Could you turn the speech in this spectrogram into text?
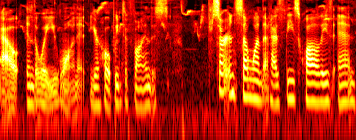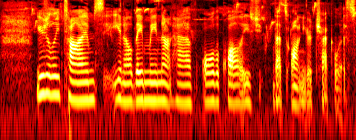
out in the way you want it. You're hoping to find this certain someone that has these qualities and usually times, you know, they may not have all the qualities that's on your checklist.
